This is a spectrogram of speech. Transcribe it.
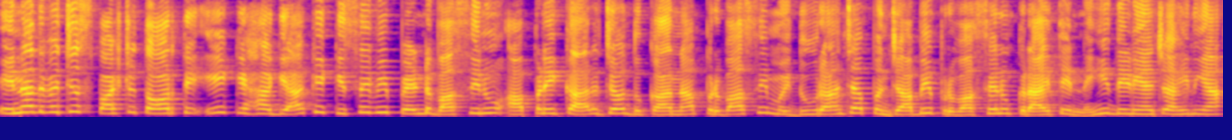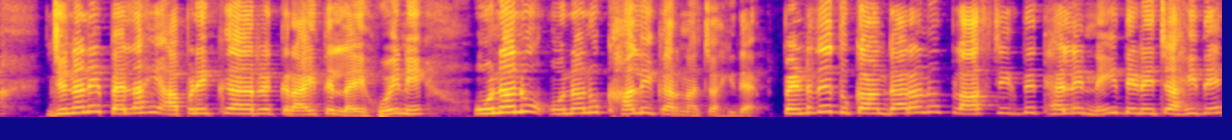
ਇਹਨਾਂ ਦੇ ਵਿੱਚ ਸਪਸ਼ਟ ਤੌਰ ਤੇ ਇਹ ਕਿਹਾ ਗਿਆ ਕਿ ਕਿਸੇ ਵੀ ਪਿੰਡ ਵਾਸੀ ਨੂੰ ਆਪਣੇ ਘਰ ਜਾਂ ਦੁਕਾਨਾਂ ਪ੍ਰਵਾਸੀ ਮਜ਼ਦੂਰਾਂ ਜਾਂ ਪੰਜਾਬੀ ਪ੍ਰਵਾਸੀਆਂ ਨੂੰ ਕਿਰਾਏ ਤੇ ਨਹੀਂ ਦੇਣੀਆਂ ਚਾਹੀਦੀਆਂ, ਜਿਨ੍ਹਾਂ ਨੇ ਪਹਿਲਾਂ ਹੀ ਆਪਣੇ ਘਰ ਕਿਰਾਏ ਤੇ ਲਏ ਹੋਏ ਨੇ, ਉਹਨਾਂ ਨੂੰ ਉਹਨਾਂ ਨੂੰ ਖਾਲੀ ਕਰਨਾ ਚਾਹੀਦਾ ਹੈ। ਪਿੰਡ ਦੇ ਦੁਕਾਨਦਾਰਾਂ ਨੂੰ ਪਲਾਸਟਿਕ ਦੇ ਥੈਲੇ ਨਹੀਂ ਦੇਣੇ ਚਾਹੀਦੇ,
